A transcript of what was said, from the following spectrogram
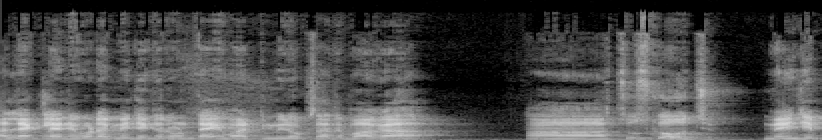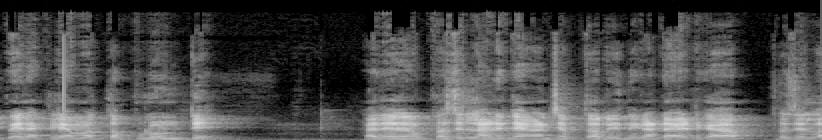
ఆ లెక్కలన్నీ కూడా మీ దగ్గర ఉంటాయి. వాటిని మీరు ఒకసారి బాగా చూసుకోవచ్చు. మేము చెప్పే లెక్కలు ఏమైనా తప్పులు ఉంటే. అదే ప్రజలు అడిగినా చెప్తారు. ఎందుకంటే డైరెక్ట్గా ప్రజల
